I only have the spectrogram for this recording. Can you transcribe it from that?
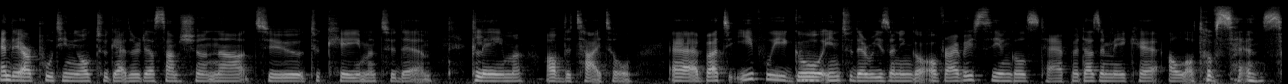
and they are putting all together the assumption uh, to to came to the claim of the title. Uh, but if we go into the reasoning of every single step, it doesn't make uh, a lot of sense.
